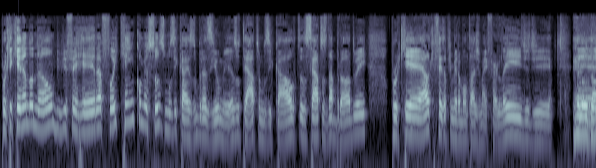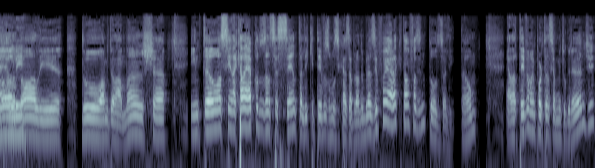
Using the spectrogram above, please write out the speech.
Porque, querendo ou não, Bibi Ferreira foi quem começou os musicais do Brasil mesmo, o teatro musical, os teatros da Broadway, porque é ela que fez a primeira montagem de My Fair Lady, de Hello, é, Dolly. Hello Dolly, do Homem de La Mancha. Então, assim, naquela época dos anos 60 ali que teve os musicais da Broadway no Brasil, foi ela que estava fazendo todos ali. Então, ela teve uma importância muito grande,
